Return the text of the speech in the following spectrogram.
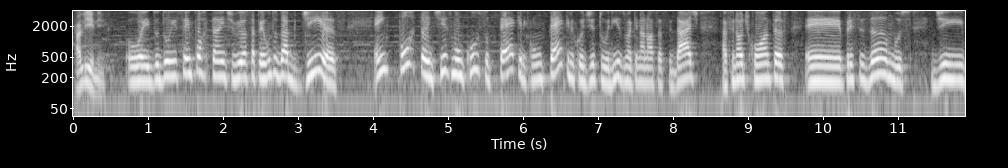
Aline. Oi, Dudu, isso é importante, viu? Essa pergunta do Abdias. É importantíssimo um curso técnico, um técnico de turismo aqui na nossa cidade. Afinal de contas, é, precisamos de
